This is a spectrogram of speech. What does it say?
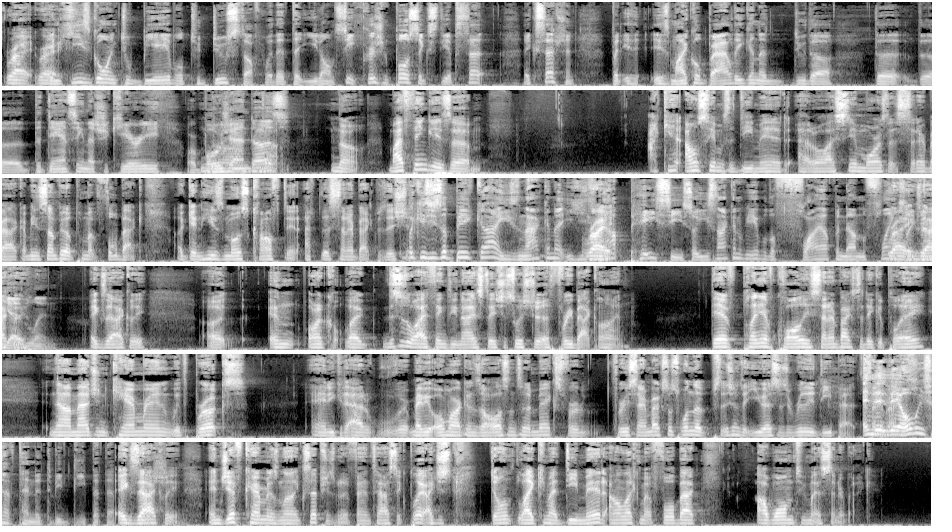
Right, right. And he's going to be able to do stuff with it that you don't see. Christian Pulisic's the upset, exception. But is Michael Bradley going to do the, the the the dancing that Shaqiri or Bojan No, does? No, no. My thing is, um, I can't. I don't see him as a D mid at all. I see him more as a center back. I mean, some people put him at fullback. Again, he's most confident at the center back position. Because he's a big guy. He's not gonna. He's Right. not pacey, so he's not gonna be able to fly up and down the flanks Right, like exactly. Yedlin. Exactly. Uh, and on a, like this is why I think the United States should switch to a three back line. They have plenty of quality center backs that they could play. Now imagine Cameron with Brooks, and you could add maybe Omar Gonzalez into the mix for three center backs. So it's one of the positions that U.S. is really deep at. And they, they always have tended to be deep at that. exactly. position. And Geoff Cameron is not an exception. He's been a fantastic player. I just don't like him at D mid. I don't like him at fullback. I want him to be my center back.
